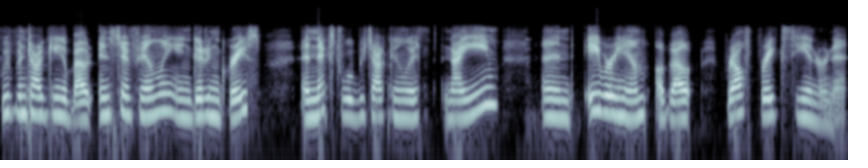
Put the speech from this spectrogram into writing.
We've been talking about Instant Family and Getting Grace, and next we'll be talking with Naeem and Abraham about Ralph Breaks the Internet.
